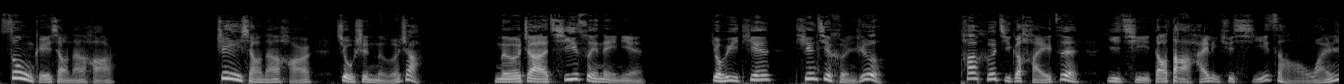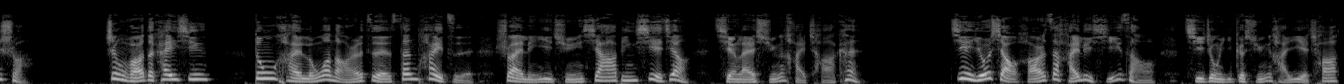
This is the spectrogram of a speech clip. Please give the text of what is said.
送给小男孩。这小男孩就是哪吒。哪吒七岁那年，有一天天气很热，他和几个孩子一起到大海里去洗澡玩耍。正玩得开心，东海龙王的儿子三太子率领一群虾兵蟹将前来巡海查看。见有小孩在海里洗澡，其中一个巡海夜叉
